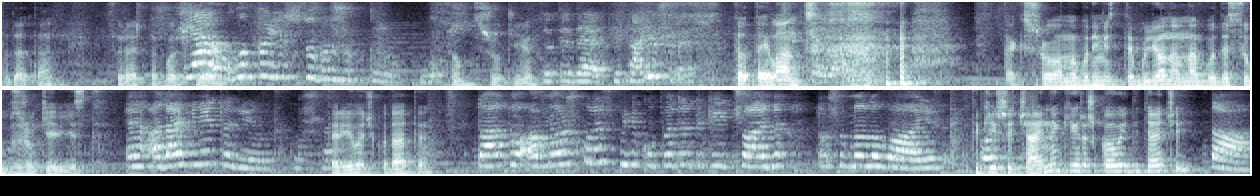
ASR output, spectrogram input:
туди, так? Все решта борщ Я є. готую суп з жуків. Суп з жуків. То ти де? В Китаї живеш? То Таїланд. Таїланд. Так що ми будемо їсти бульйон, а вона буде суп з жуків їсти. Е, а дай мені тарілочку ще. Тарілочку дати? Тату, а можеш колись мені купити такий чайник, то що наливаєш? Такий ще чайник іграшковий дитячий? Так,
